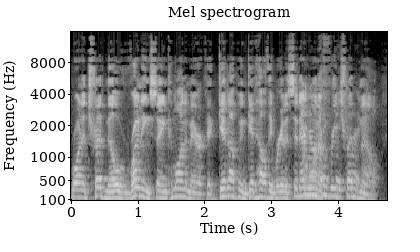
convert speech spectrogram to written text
were on a treadmill running saying, come on America, get up and get healthy. We're going to send everyone a free treadmill. could.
